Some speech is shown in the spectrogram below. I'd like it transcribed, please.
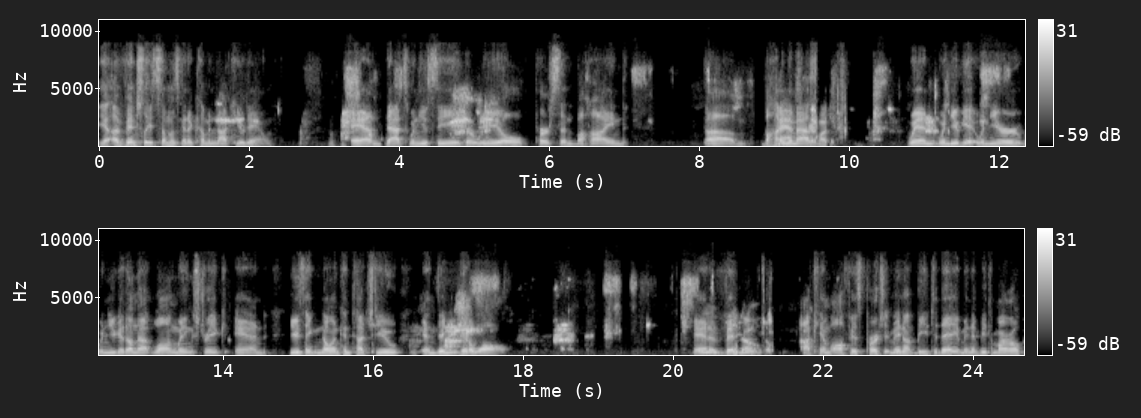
Yeah, eventually someone's going to come and knock you down. And that's when you see the real person behind um behind the mask pretty much. When when you get when you're when you get on that long winning streak and you think no one can touch you and then you hit a wall. And eventually know? knock him off his perch. It may not be today it may not be tomorrow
